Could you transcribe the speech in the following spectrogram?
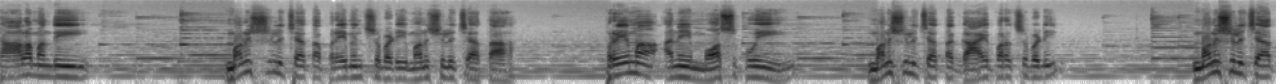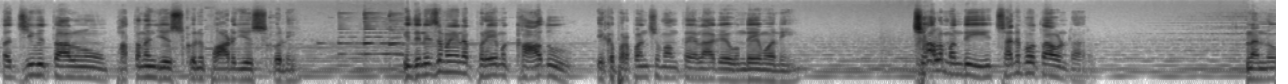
చాలామంది మనుషుల చేత ప్రేమించబడి మనుషుల చేత ప్రేమ అని మోసపోయి మనుషుల చేత గాయపరచబడి మనుషుల చేత జీవితాలను పతనం చేసుకొని పాడు చేసుకొని ఇది నిజమైన ప్రేమ కాదు ఇక ప్రపంచమంతా ఇలాగే ఉందేమో అని చాలామంది చనిపోతూ ఉంటారు. నన్ను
